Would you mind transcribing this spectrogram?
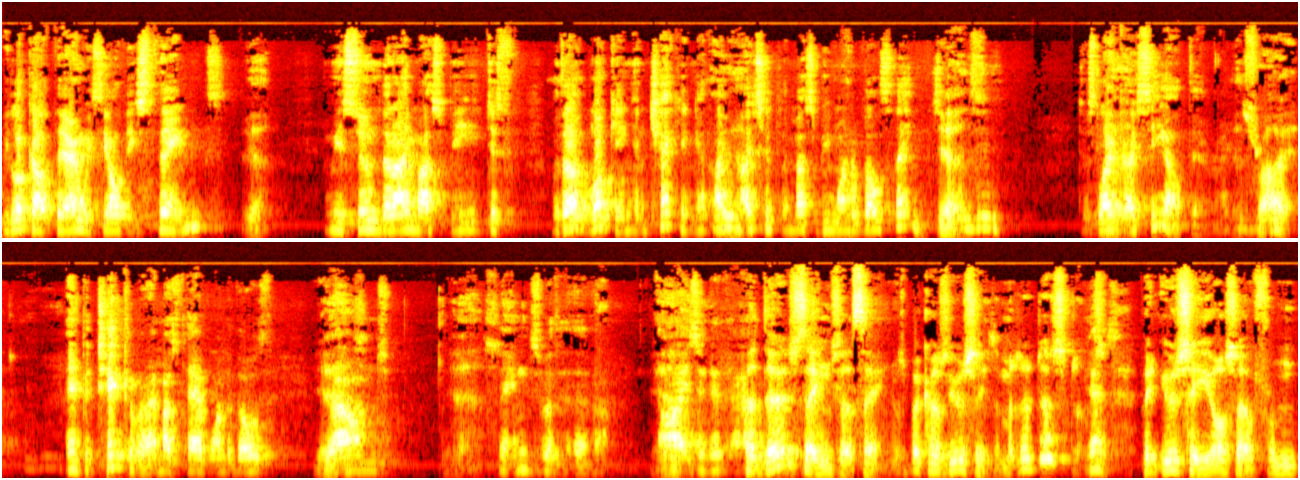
we look out there and we see all these things. Yeah. We assume that I must be just without looking and checking it. I, I simply must be one of those things, Yes. just like I see out there. Right. That's right. In particular, I must have one of those Yes. round Yes. things with uh, eyes in it. But those things are things because you see them at a distance. Yes. But you see yourself from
